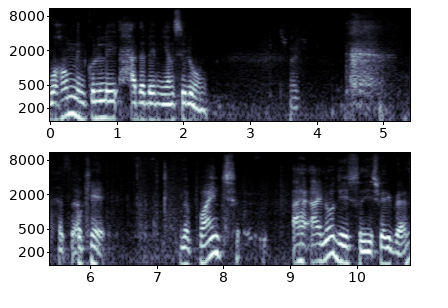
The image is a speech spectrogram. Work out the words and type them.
وهم من كل حدب ينسلون That's right. That's uh, Okay. The point, I, I know this, this very well.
